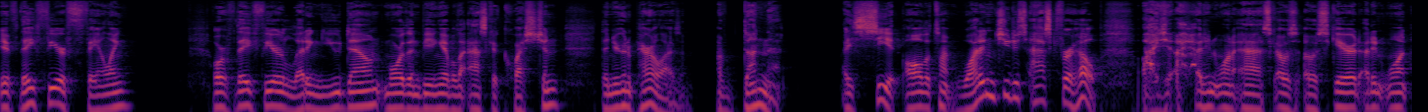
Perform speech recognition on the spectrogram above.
if they fear failing, or if they fear letting you down more than being able to ask a question, then you're going to paralyze them. I've done that. I see it all the time. Why didn't you just ask for help? I, I didn't want to ask. I was I was scared. I didn't want.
